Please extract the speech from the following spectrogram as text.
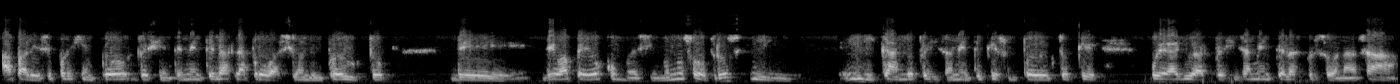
aparece, por ejemplo, recientemente la aprobación de un producto de, de vapeo, como decimos nosotros, y indicando precisamente que es un producto que puede ayudar precisamente a las personas a,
